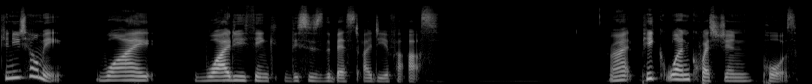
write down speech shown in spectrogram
Can you tell me why why do you think this is the best idea for us? Right? Pick one question, pause.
